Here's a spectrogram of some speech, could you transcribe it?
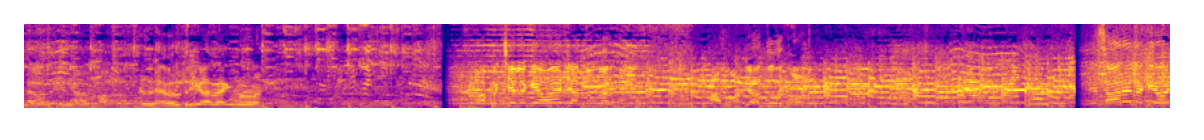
ਲੈਵਲ 3 ਵਾਲਾ ਬਣਾ ਲਾ। ਲੈਵਲ 3 ਵਾਲਾ ਬੈਗ ਬਣਾਉਣਾ। ਆ ਪਿੱਛੇ ਲੱਗਿਆ ਹੋਇਆ ਜਾਦੂਗਰ। ਜਾਦੂ ਦਿਖਾਉਣ। ਇਹ ਸਾਰੇ ਲੱਗੇ ਹੋਏ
